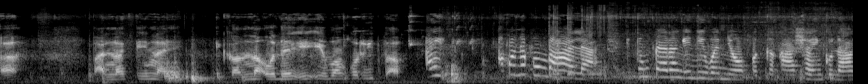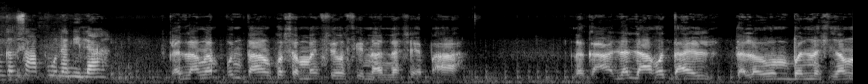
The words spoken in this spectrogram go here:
Ah, paano tinay? Ikaw na uli iiwan ko rito. Ay, ako na pong bahala. Itong perang iniwan nyo, pagkakasyahin ko na hanggang sa hapunan nila. Kailangan puntahan ko sa mansyon si Nana Sepa. Nag-aalala ako dahil dalawang buwan na siyang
